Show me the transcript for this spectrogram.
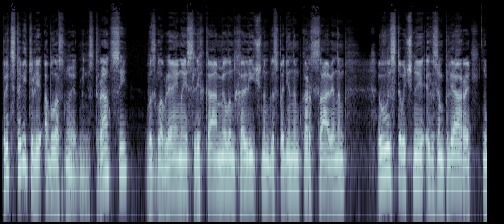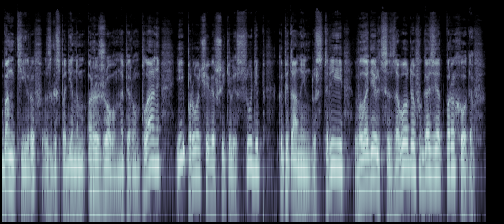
представители областной администрации, возглавляемые слегка меланхоличным господином Корсавиным, выставочные экземпляры банкиров с господином Рыжовым на первом плане и прочие вершители судеб, капитаны индустрии, владельцы заводов, газет, пароходов.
